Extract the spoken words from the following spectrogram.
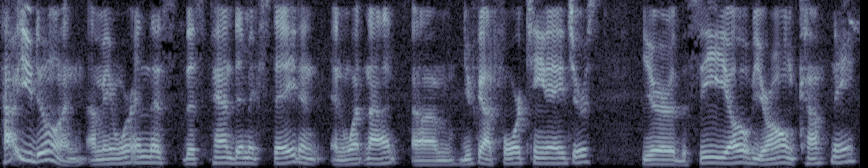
how are you doing? I mean, we're in this this pandemic state and and whatnot. Um, you've got four teenagers. You're the CEO of your own company.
